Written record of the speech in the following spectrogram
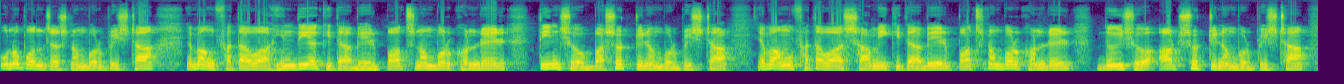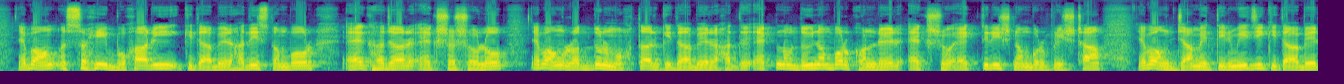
উনপঞ্চাশ নম্বর পৃষ্ঠা এবং ফাতাওয়া হিন্দিয়া কিতাবের পাঁচ নম্বর খণ্ডের তিনশো বাষট্টি নম্বর পৃষ্ঠা এবং ফাতাওয়া স্বামী কিতাবের পাঁচ নম্বর খণ্ডের দুইশো আটষট্টি নম্বর পৃষ্ঠা এবং সহি বুখারি কিতাবের হাদিস নম্বর এক হাজার একশো ষোলো এবং রদ্দুল মোহতার কিতাবের হাতে এক দুই নম্বর খণ্ডের একশো একত্রিশ নম্বর পৃষ্ঠা এবং জামে তিরমিজি কিতাবের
